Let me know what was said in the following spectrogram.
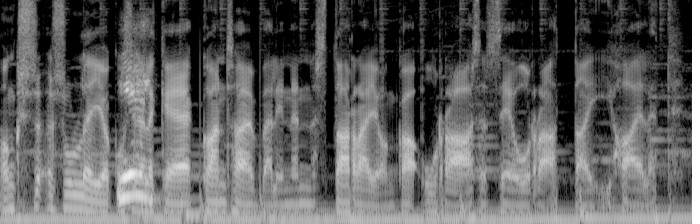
Onko sulle joku yeah. selkeä kansainvälinen stara, jonka uraa sä seuraat tai ihailet?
